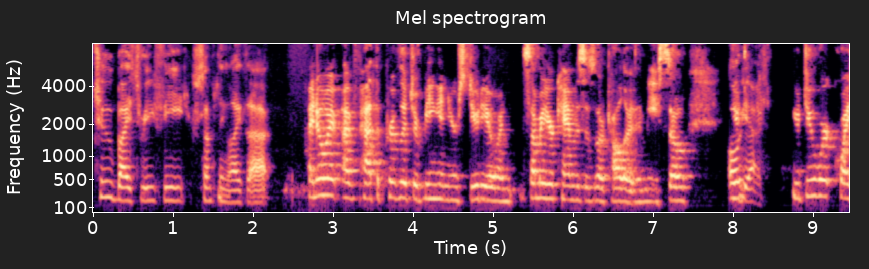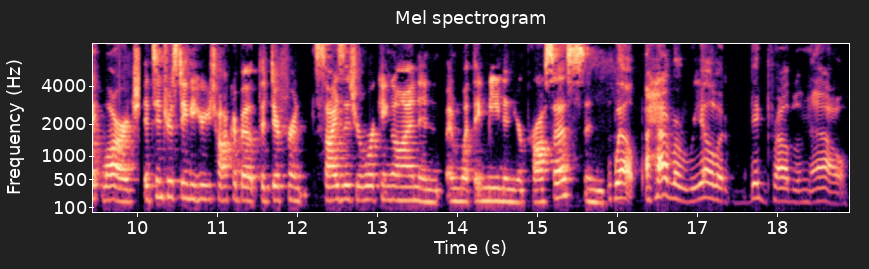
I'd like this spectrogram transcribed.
two by three feet something like that I know I've had the privilege of being in your studio, and some of your canvases are taller than me. So, oh you, yes, you do work quite large. It's interesting to hear you talk about the different sizes you're working on and and what they mean in your process. And well, I have a real big problem now.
